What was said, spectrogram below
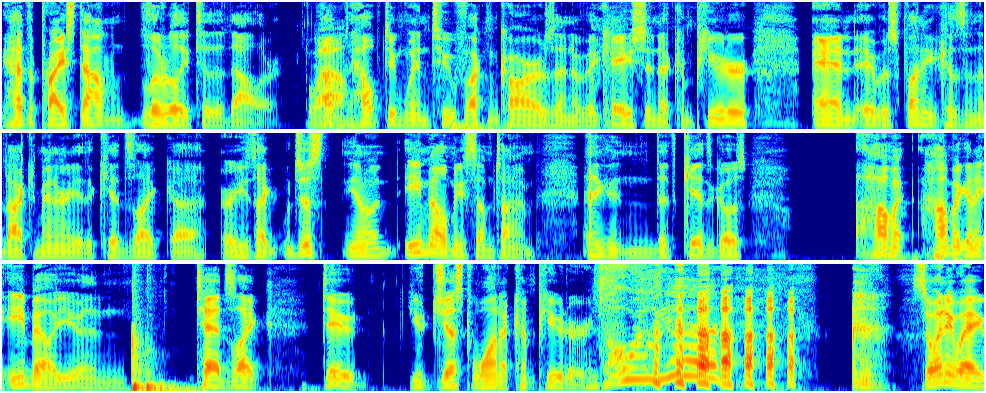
had the price down literally to the dollar. Wow. Helped, helped him win two fucking cars and a vacation, a computer. And it was funny because in the documentary, the kid's like, uh, or he's like, just, you know, email me sometime. And the kid goes, how am I, how am I going to email you? And Ted's like, dude, you just won a computer. Oh, yeah. so anyway,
